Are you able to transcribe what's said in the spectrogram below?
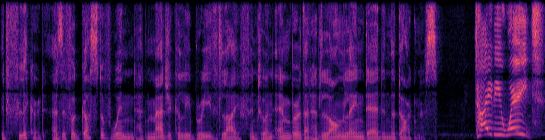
It flickered as if a gust of wind had magically breathed life into an ember that had long lain dead in the darkness. Tidy, wait!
